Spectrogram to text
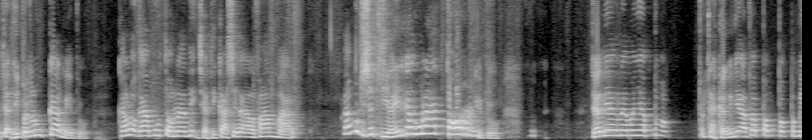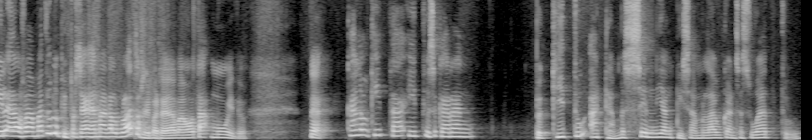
tidak diperlukan itu. Kalau kamu toh nanti jadi kasir Alfamart, kamu disediain kalkulator gitu. Dan yang namanya pedagangnya apa pemilik Alfamart itu lebih percaya sama kalkulator daripada sama otakmu itu. Nah, kalau kita itu sekarang begitu ada mesin yang bisa melakukan sesuatu,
